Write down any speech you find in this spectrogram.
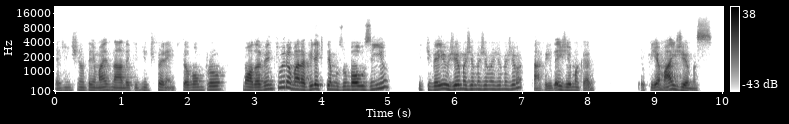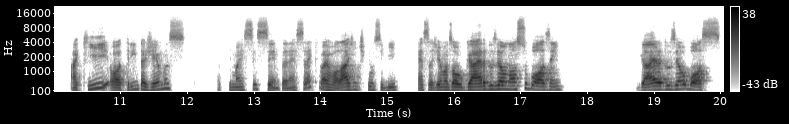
E a gente não tem mais nada aqui de diferente. Então vamos pro modo aventura. Maravilha que temos um baúzinho. E que veio gema, gema, gema, gema, gema. Ah, veio 10 gema, cara. Eu queria mais gemas. Aqui, ó, 30 gemas. Aqui mais 60, né? Será que vai rolar a gente conseguir essas gemas? Ó, o Gyarados é o nosso boss, hein? Gyarados é o boss.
